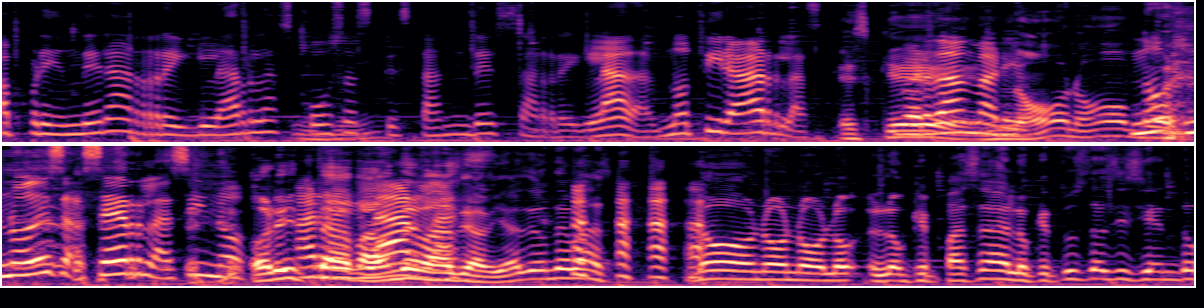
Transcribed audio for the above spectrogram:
aprender a arreglar las cosas que están desarregladas, no tirarlas. Es que. ¿Verdad, Mario? No, no. No, pues- no deshacerlas, sino Ahorita, ¿para dónde vas, arreglarlas. Gaby? ¿Hacia dónde vas? No, no, no. Lo, lo que pasa, lo que tú estás diciendo,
